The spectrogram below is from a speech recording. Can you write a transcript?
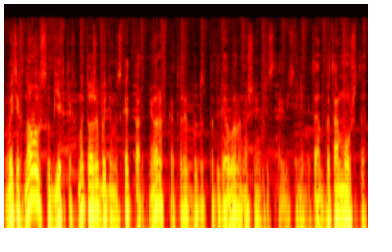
В этих новых субъектах мы тоже будем искать партнеров, которые будут по договору нашими представителями там, потому что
